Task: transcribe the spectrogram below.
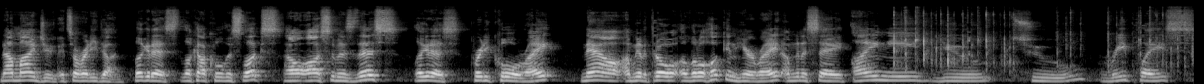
Now, mind you, it's already done. Look at this. Look how cool this looks. How awesome is this? Look at this. Pretty cool, right? Now I'm going to throw a little hook in here, right? I'm going to say, I need you to replace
